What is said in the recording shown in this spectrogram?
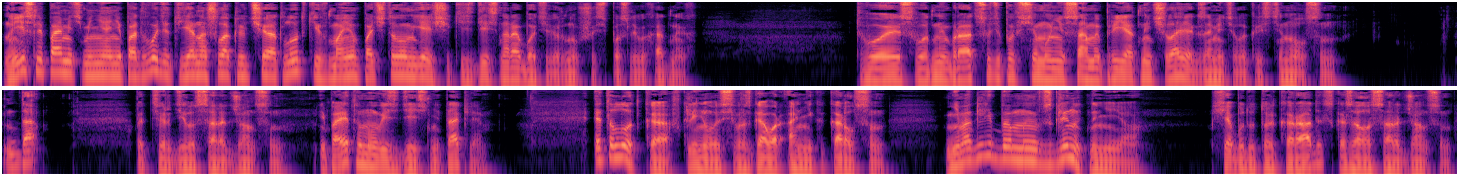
Но если память меня не подводит, я нашла ключи от лодки в моем почтовом ящике здесь на работе, вернувшись после выходных. «Твой сводный брат, судя по всему, не самый приятный человек», — заметила Кристин Олсон. «Да», — подтвердила Сара Джонсон. «И поэтому вы здесь, не так ли?» «Эта лодка», — вклинилась в разговор Анника Карлсон. «Не могли бы мы взглянуть на нее?» «Я буду только рада», — сказала Сара Джонсон.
